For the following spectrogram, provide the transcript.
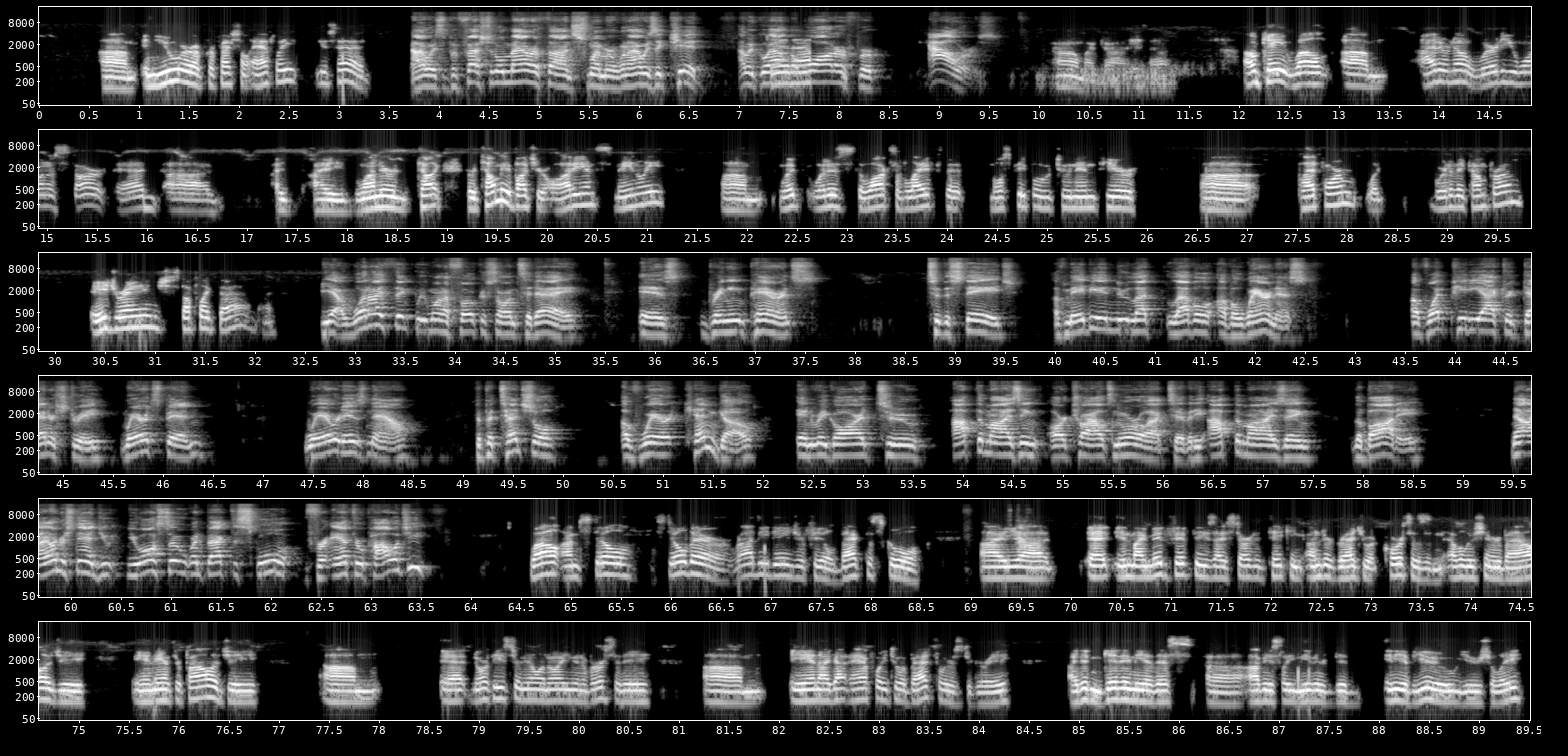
Um, and you were a professional athlete, you said? I was a professional marathon swimmer when I was a kid. I would go out in the water for hours. Oh my gosh. Okay, well, um, I don't know. Where do you want to start, Ed? Uh, I I wondered. Tell or tell me about your audience mainly. Um, what what is the walks of life that most people who tune into your uh, platform like? Where do they come from? Age range, stuff like that. Yeah, what I think we want to focus on today is bringing parents to the stage of maybe a new le- level of awareness of what pediatric dentistry, where it's been, where it is now, the potential of where it can go in regard to optimizing our child's neural activity, optimizing the body. Now, I understand you you also went back to school for anthropology. Well, I'm still still there. Rodney Dangerfield, back to school. I uh, at, in my mid 50s, I started taking undergraduate courses in evolutionary biology and anthropology um, at Northeastern Illinois University. Um, and I got halfway to a bachelor's degree. I didn't get any of this. Uh, obviously, neither did any of you usually.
